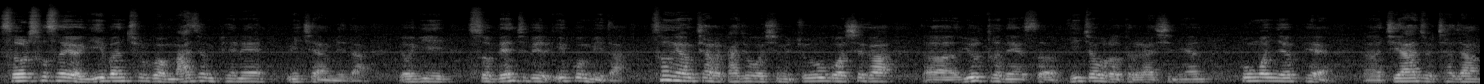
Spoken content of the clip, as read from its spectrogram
서울 수서역 2번 출구 맞은편에 위치합니다. 여기 서 벤처빌 입구입니다. 성형차를 가지고 오시면 쭉 오셔가 어, 유턴해서 뒤쪽으로 들어가시면 후문 옆에 어, 지하주차장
